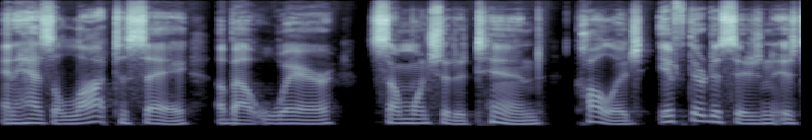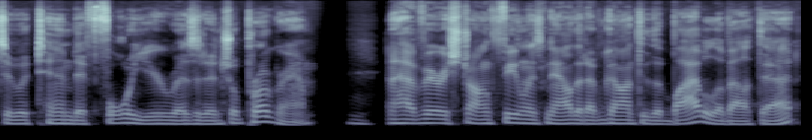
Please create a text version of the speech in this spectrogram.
And it has a lot to say about where someone should attend college if their decision is to attend a four year residential program. Mm. And I have very strong feelings now that I've gone through the Bible about that.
